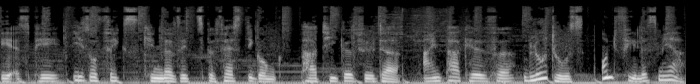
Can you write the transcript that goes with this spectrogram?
ESP, Isofix, Kindersitzbefestigung, Partikelfilter, Einparkhilfe, Bluetooth und vieles mehr.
